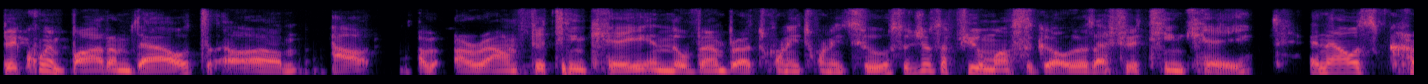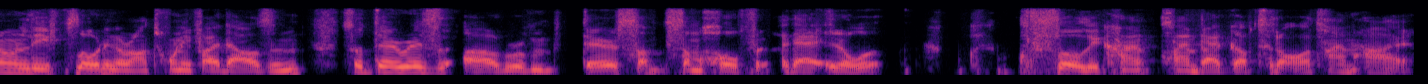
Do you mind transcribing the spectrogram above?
Bitcoin bottomed out um, out around 15k in November of 2022. So just a few months ago, it was at 15k, and now it's currently floating around 25,000. So there is uh, room, there's some some hope that it'll slowly climb, back up to the all-time high.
